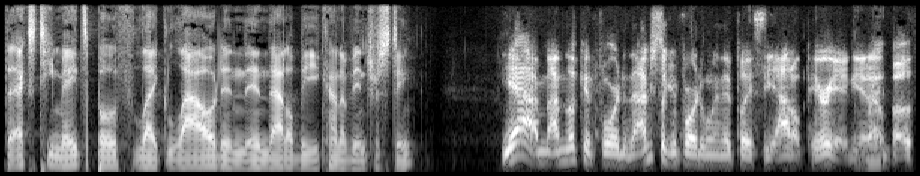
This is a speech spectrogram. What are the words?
The ex teammates both like loud, and, and that'll be kind of interesting. Yeah, I'm, I'm looking forward to that. I'm just looking forward to when they play Seattle. Period. You know, Right. both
